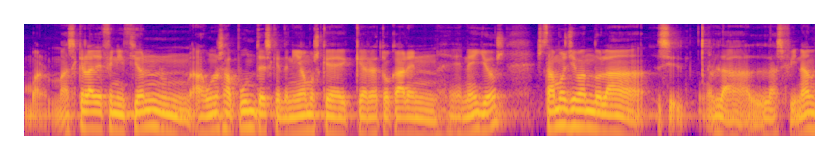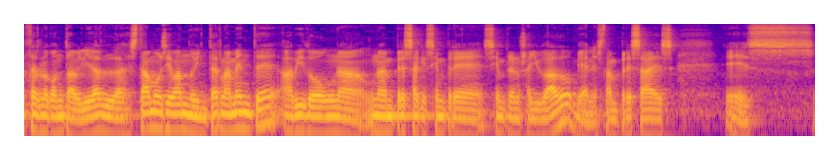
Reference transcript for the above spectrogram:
bueno, más que la definición, algunos apuntes que teníamos que, retocar en, ellos. Estamos llevando las finanzas, la contabilidad, las estamos llevando internamente. Ha habido una, empresa que siempre, siempre nos ha ayudado. Bien, esta empresa es, es,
